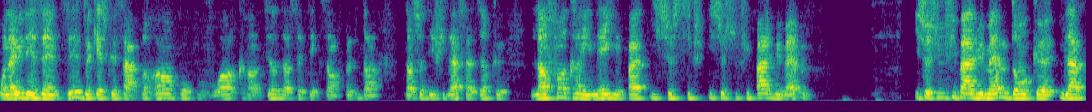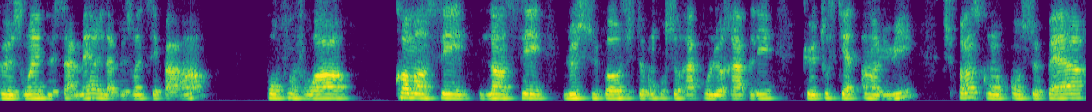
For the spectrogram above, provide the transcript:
on a eu des indices de qu'est-ce que ça prend pour pouvoir grandir dans cet exemple, dans, dans ce défi-là, c'est-à-dire que l'enfant, quand il naît, il ne se, il se suffit pas à lui-même. Il se suffit pas à lui-même, donc euh, il a besoin de sa mère, il a besoin de ses parents pour pouvoir commencer, lancer le support justement pour, se, pour le rappeler que tout ce qui est en lui, je pense qu'on se perd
